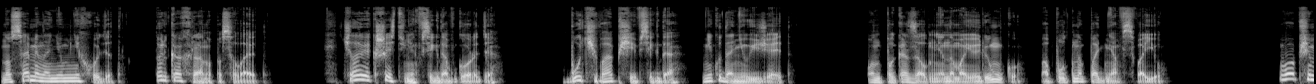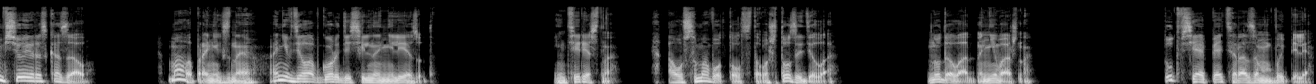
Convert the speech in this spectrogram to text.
но сами на нем не ходят, только охрану посылают. Человек шесть у них всегда в городе. Буч вообще всегда, никуда не уезжает. Он показал мне на мою рюмку, попутно подняв свою. В общем, все и рассказал. Мало про них знаю, они в дела в городе сильно не лезут. Интересно, а у самого Толстого что за дела? Ну да ладно, неважно. Тут все опять разом выпили.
